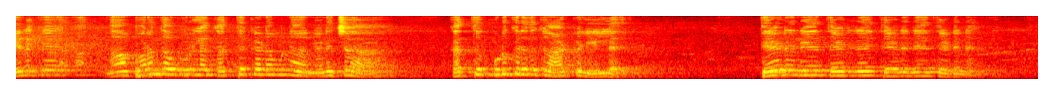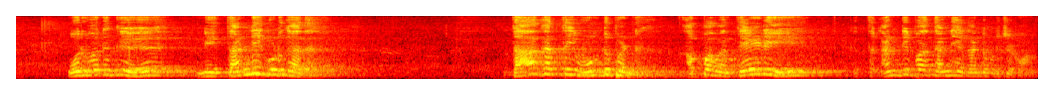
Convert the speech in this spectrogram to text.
எனக்கு நான் பிறந்த ஊரில் கற்றுக்கணும்னு நான் நினச்சா கற்றுக் கொடுக்கறதுக்கு ஆட்கள் இல்லை. தேடினேன் தேடினேன் தேடினேன் தேடினேன் ஒருவனுக்கு நீ தண்ணி கொடுக்காத. தாகத்தை உண்டு பண்ணு. அப்போ அவன் தேடி கண்டிப்பாக தண்ணியை கண்டுபிடிச்சிடுவான்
